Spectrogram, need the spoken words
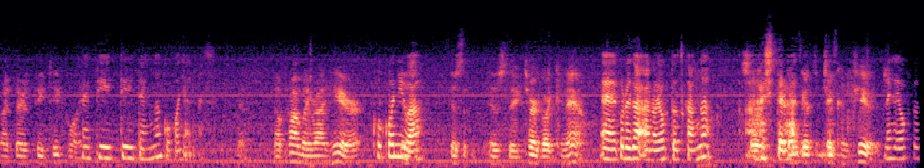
Right there's PT point. PT 点がここにあります。Now probably right here. ここには。Is, is the pterygoid canal. えー、これがあの翼突管が。走ってるは don't ず get で too す。 confused. ね、翼突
